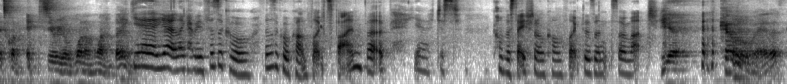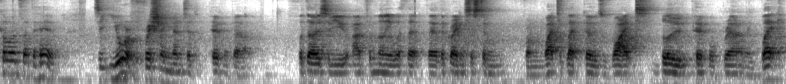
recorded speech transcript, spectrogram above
it's quite an adversarial one-on-one thing. Yeah, yeah. Like I mean, physical physical conflict's fine, but yeah, just conversational conflict isn't so much. Yeah. cool, man. That's a cool insight to have. So you're a freshly minted purple belt. For those of you aren't familiar with it, the, the grading system from white to black goes white, blue, purple, brown, and then black.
